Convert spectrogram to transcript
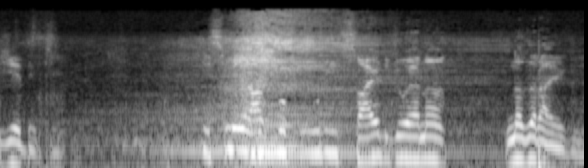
ये देखिए इसमें आपको पूरी साइड जो है ना नज़र आएगी,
